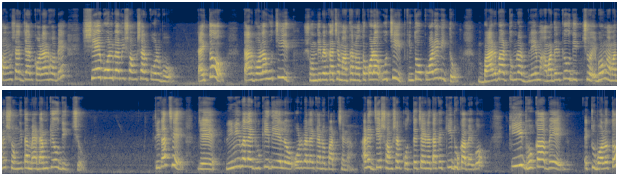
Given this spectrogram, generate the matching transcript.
সংসার যার করার হবে, সে বলবে আমি সংসার করব। তাই তো? তার বলা উচিত, সন্দীপের কাছে মাথা নত করা উচিত, কিন্তু ও করেনি তো। বারবার তোমরা ব্লেম আমাদেরকেও দিচ্ছ এবং আমাদের সঙ্গীতা ম্যাডামকেও দিচ্ছ। ঠিক আছে? যে রিমির বেলায় ঢুকিয়ে দিয়ে এলো, ওর বেলায় কেন পারছে না? আরে যে সংসার করতে চায় না, তাকে কি ঢোকাবে গো? কি ঢোকাবে? একটু বলো তো।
